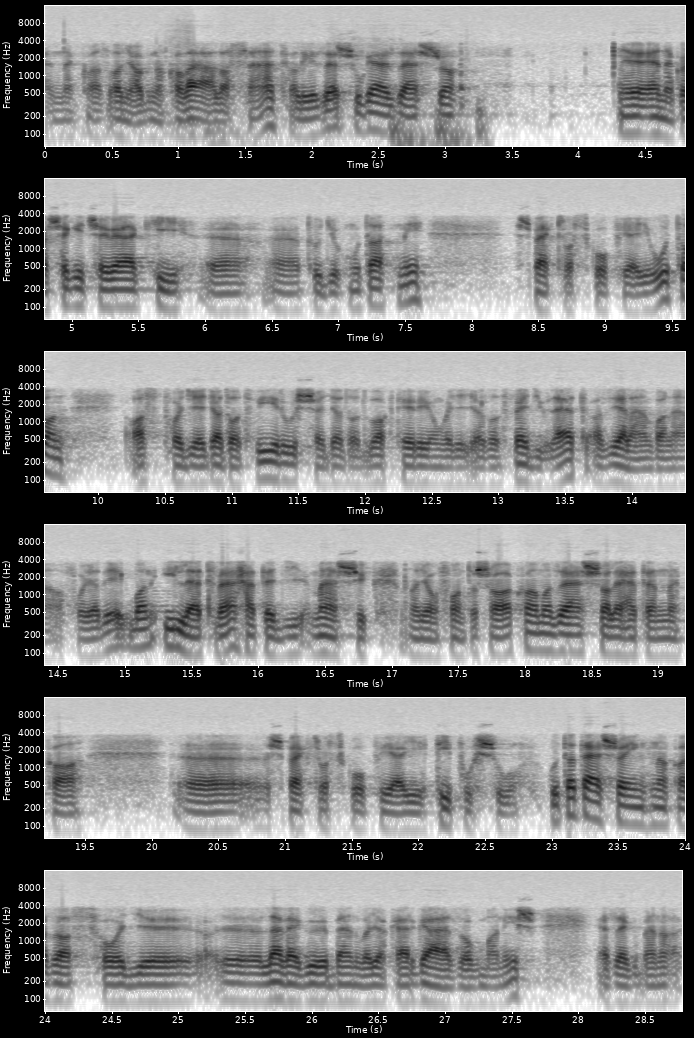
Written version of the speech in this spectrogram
ennek az anyagnak a válaszát a lézersugárzásra, ennek a segítségével ki tudjuk mutatni spektroszkópiai úton azt, hogy egy adott vírus, egy adott baktérium vagy egy adott vegyület az jelen van-e a folyadékban, illetve hát egy másik nagyon fontos alkalmazása lehet ennek a spektroszkópiai típusú kutatásainknak az az, hogy levegőben vagy akár gázokban is ezekben a,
